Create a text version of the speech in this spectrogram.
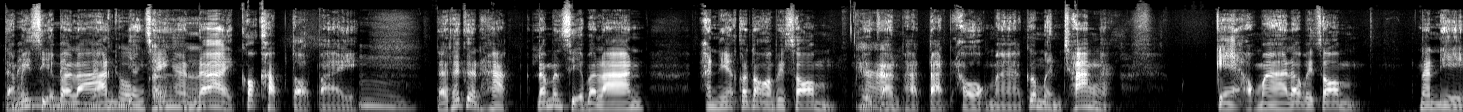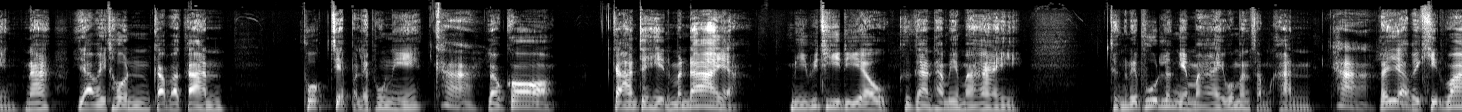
แต่ไม่ไม่เสีย balance ไม่กระทบยังใช้งานอ่าฮะได้ก็ขับต่อไปอืมแต่ถ้าเกิดหักแล้วมันเสีย balanceอันเนี้ยก็ต้องเอาไปซ่อมค่ะโดยการผ่าตัดเอาออกมาก็เหมือนช่างอะ แกะออกมาแล้วเอาไปซ่อมนั่นเองนะ อย่าไปทนกับอาการพวกเจ็บอะไรพวกนี้ค่ะแล้วก็การจะเห็นมันได้อะ มีวิธีเดียวคือการทำ MRI ถึงได้พูดเรื่อง MRI ว่ามันสำคัญค่ะและอย่าไปคิดว่า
